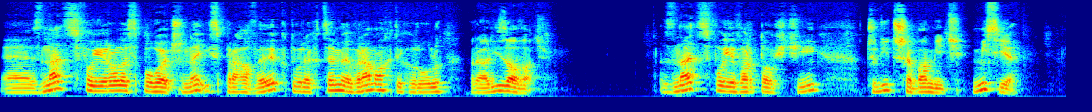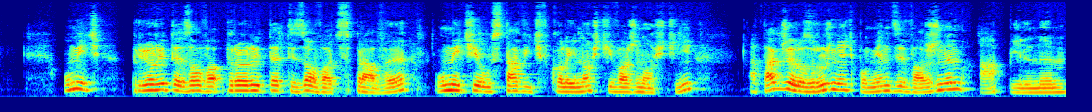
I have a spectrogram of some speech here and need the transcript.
E, znać swoje role społeczne i sprawy, które chcemy w ramach tych ról realizować. Znać swoje wartości, czyli trzeba mieć misję. Umieć priorytetyzować sprawy, umieć je ustawić w kolejności ważności, a także rozróżniać pomiędzy ważnym a pilnym.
